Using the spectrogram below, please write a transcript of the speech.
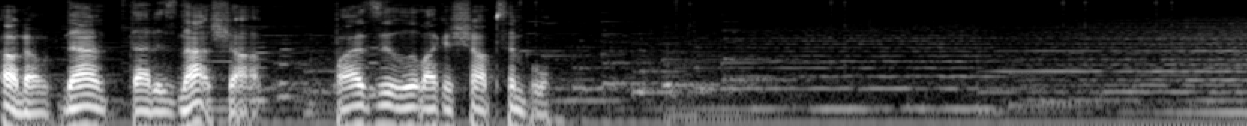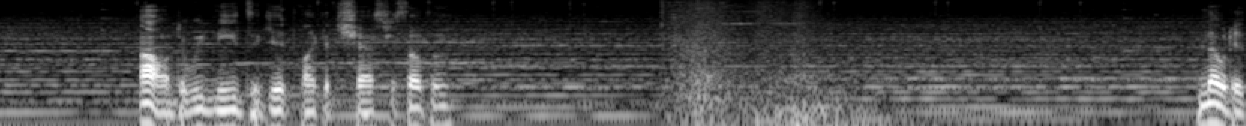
Oh no, that that is not shop. Why does it look like a shop symbol? Oh, do we need to get like a chest or something? Noted.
